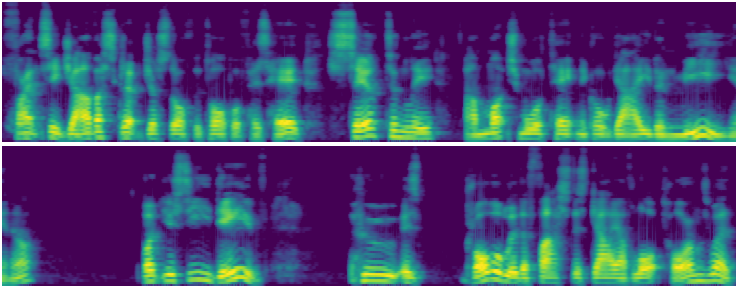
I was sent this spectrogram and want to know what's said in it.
fancy JavaScript just off the top of his head. Certainly a much more technical guy than me. You know, but you see, Dave, who is probably the fastest guy I've locked horns with,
